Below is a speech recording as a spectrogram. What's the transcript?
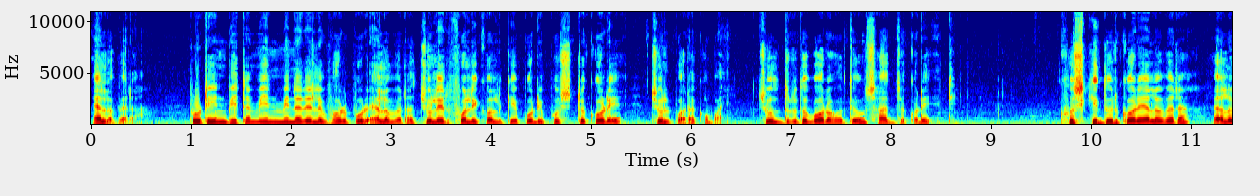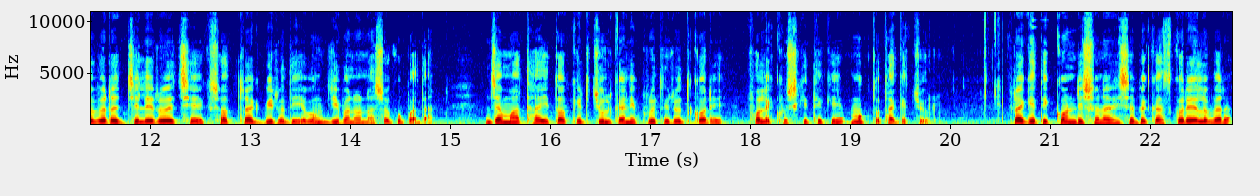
অ্যালোভেরা। প্রোটিন, ভিটামিন, মিনারেলে ভরপুর অ্যালোভেরা চুলের ফলিকলকে পরিপুষ্ট করে চুল পড়া কমায়। চুল দ্রুত বড় হতেও সাহায্য করে এটি। খুশকি দূর করে অ্যালোভেরা। অ্যালোভেরার জেলে রয়েছে ছত্রাক বিরোধী এবং জীবাণুনাশক উপাদান, যা মাথায় ত্বকের চুলকানি প্রতিরোধ করে, ফলে খুশকি থেকে মুক্ত থাকে চুল। প্রাকৃতিক কন্ডিশনার হিসেবে কাজ করে অ্যালোভেরা।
